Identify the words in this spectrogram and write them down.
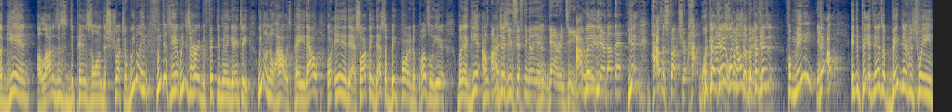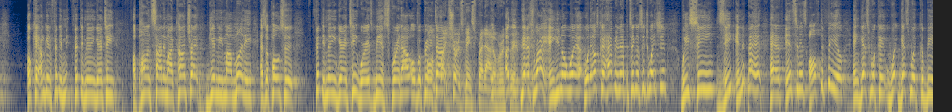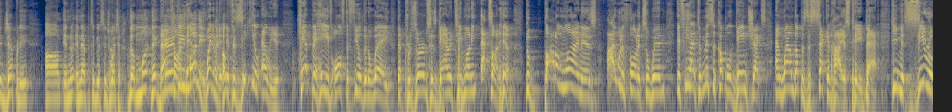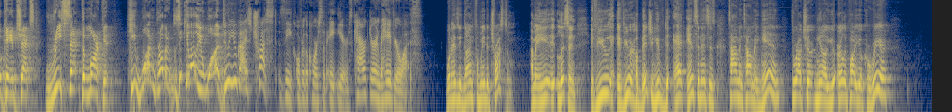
Again, a lot of this depends on the structure. We don't even. We just hear. We just heard the 50 million guarantee. We don't know how it's paid out or any of that. So I think that's a big part of the puzzle here. But again, I'm, I'm gonna just give you 50 million guaranteed. I you really care about that? Yeah. How's the structure? How, what because kind of wait, structure no, could it because be? for me, Yeah. there, I- it there's a big difference between okay, I'm getting 50, mi- 50 million guaranteed upon signing my contract, give me my money, as opposed to 50 million guaranteed where it's being spread out over a Oh, period I'm of time. quite sure it's being spread out over a Uh, period. That's right. And you know what, what else could happen in that particular situation? We've seen Zeke in the past have incidents off the field, and guess what could what guess what could be in jeopardy um, in, in that particular situation? The money, the That's on guaranteed money. Wait a minute. Oh, If Ezekiel Elliott can't behave off the field in a way that preserves his guaranteed money, that's on him. The bottom line is, I would have thought it's a win if he had to miss a couple of game checks and wound up as the second highest paid back. He missed zero game checks, reset the market. He won, brother. Ezekiel Elliott won. Do you guys trust Zeke over the course of eight years, character and behavior wise? what has he done for me to trust him? I mean, he- listen, if you if you're habitual, you've had incidences time and time again throughout your you know your early part of your career.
